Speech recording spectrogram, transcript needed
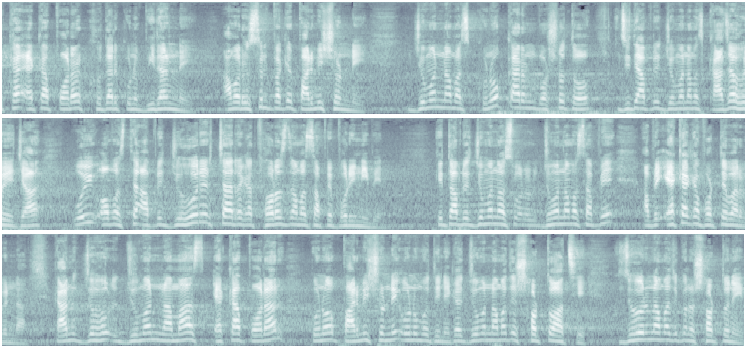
একা একা পড়ার খোদার কোনো বিধান নেই। আমার রসুল পাকের পারমিশন নেই। জুমার নামাজ কোনো কারণবশত যদি আপনি জুমার নামাজ কাজা হয়ে যায়, ওই অবস্থায় আপনি জোহরের চার রেখা ফরজ নামাজ আপনি পড়ে নেবেন। কিন্তু আপনি জুমান নামাজ জুমার নামাজ আপনি আপনি একা একা পড়তে পারবেন না। কারণ জুমান নামাজ একা পড়ার কোনো পারমিশন নেই, অনুমতি নেই। কারণ জুমার নামাজের শর্ত আছে। জোহর নামাজে কোনো শর্ত নেই।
